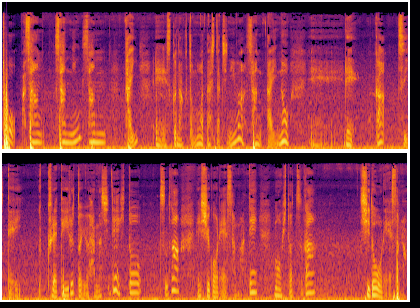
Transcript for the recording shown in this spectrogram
と 3, 3人？3体、えー、少なくとも私たちには3体の、えー、霊がついてくれているという話で一つが、守護霊様でもう一つが指導霊様、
